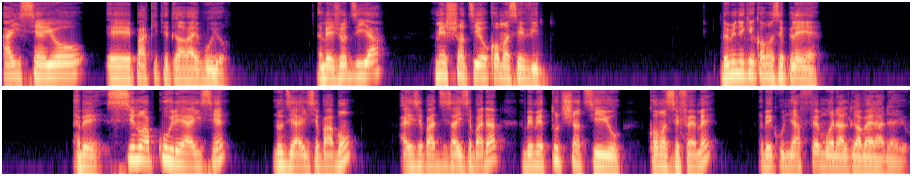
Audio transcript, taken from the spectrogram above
Haïtiens yo et pas quitter travail pour yo. Mais je dis ya, mes chantiers ont commencé vide. Dominicain commencé plein. Eh bien, si nous avons couru les haïtiens, nous disons haïtiens pas bon, c'est pas dit ça, c'est pas date, mais mais tout chantier yo commence fermer, et bien qu'on y a fait moins dans le travail là-dedans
